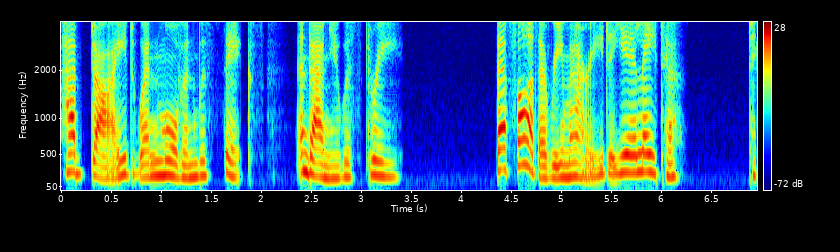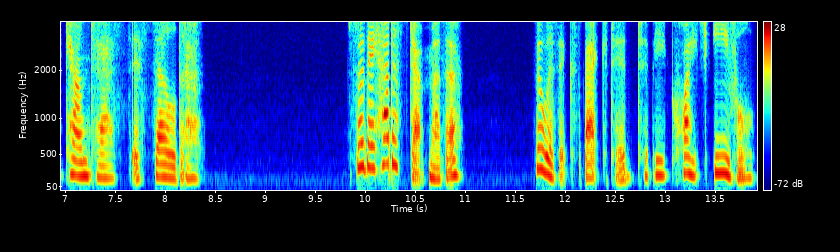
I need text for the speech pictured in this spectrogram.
had died when Morven was six and Anya was three. Their father remarried a year later to Countess Iselda. So they had a stepmother who was expected to be quite evil,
